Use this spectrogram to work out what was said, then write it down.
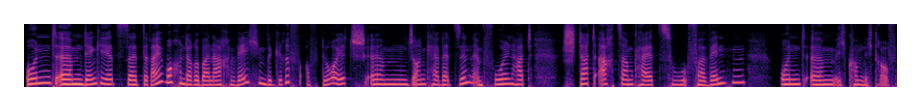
und ähm, denke jetzt seit drei Wochen darüber nach, welchen Begriff auf Deutsch ähm, John Kabat-Zinn empfohlen hat, statt Achtsamkeit zu verwenden. Und ähm, ich komme nicht drauf.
